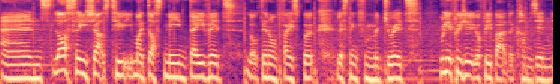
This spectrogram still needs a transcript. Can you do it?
And lastly, shouts to My Dust Mean David, locked in on Facebook, listening from Madrid. Really appreciate your feedback that comes in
